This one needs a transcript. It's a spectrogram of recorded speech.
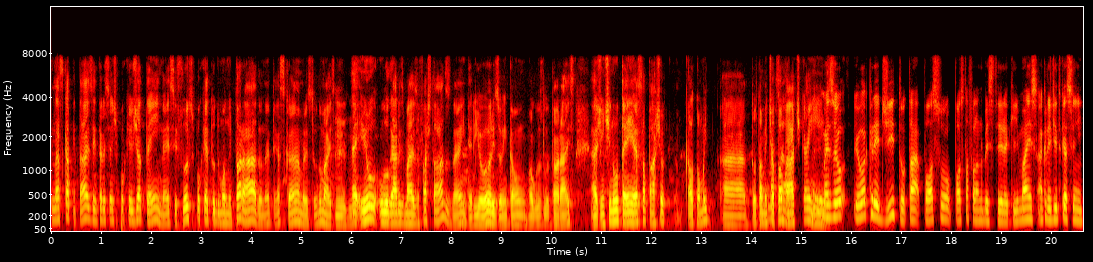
nas capitais é interessante porque já tem né, esse fluxo, porque é tudo monitorado, né? Tem as câmeras e tudo mais. Uhum. É, em lugares mais afastados, né? Interiores ou então alguns litorais, a gente não tem essa parte automa totalmente automática ainda. Mas eu, eu acredito, tá? Posso posso estar tá falando besteira aqui, mas acredito que assim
